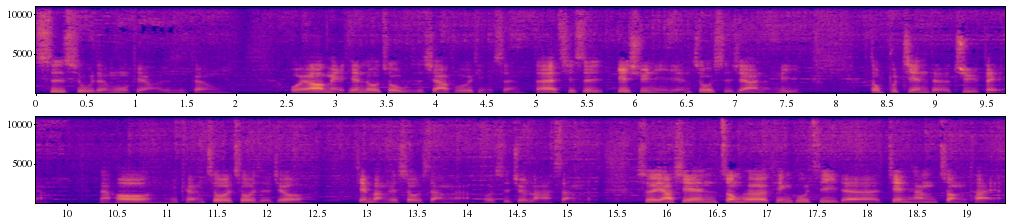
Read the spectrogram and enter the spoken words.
次数的目标，就是可能。我要每天都做五十下俯卧挺身，但其实也许你连做十下的能力都不见得具备啊。然后你可能做着做着就肩膀就受伤了，或是就拉伤了。所以要先综合评估自己的健康状态啊，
